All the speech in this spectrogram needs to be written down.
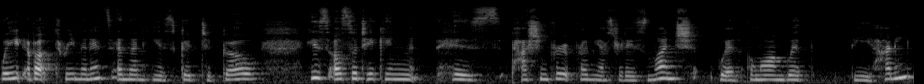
wait about three minutes, and then he is good to go. He's also taking his passion fruit from yesterday's lunch with along with the honey.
